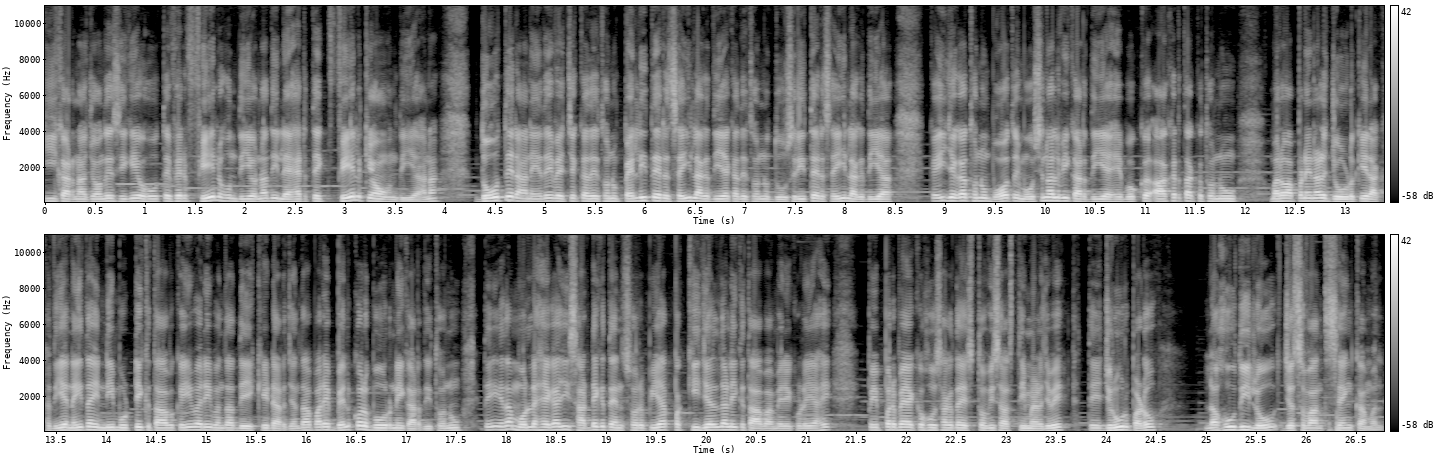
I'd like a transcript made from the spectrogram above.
ਕੀ ਕਰਨਾ ਚਾਹੁੰਦੇ ਸੀਗੇ, ਉਹ ਤੇ ਫਿਰ ਫੇਲ ਹੁੰਦੀ ਹੈ ਉਹਨਾਂ ਦੀ ਲਹਿਰ ਤੇ ਫੇਲ ਕਿਉਂ ਹੁੰਦੀ ਆ, ਹਨਾ? ਦੋ ਧਿਰਾਂ ਨੇ ਇਹਦੇ ਵਿੱਚ, ਕਦੇ ਤੁਹਾਨੂੰ ਪਹਿਲੀ ਧਿਰ ਸਹੀ ਲੱਗਦੀ ਹੈ ਕਦੇ ਤੁਹਾਨੂੰ ਦੂਸਰੀ ਧਿਰ ਸਹੀ ਲੱਗਦੀ ਆ। ਕਈ ਜਗ੍ਹਾ ਤੁਹਾਨੂੰ ਬਹੁਤ ਇਮੋਸ਼ਨਲ ਵੀ ਕਰਦੀ ਹੈ ਇਹ ਬੁੱਕ ਆਖਰ ਤੱਕ ਤੁਹਾਨੂੰ ਮਤਲਬ ਆਪਣੇ ਨਾਲ ਜੋੜ ਕੇ ਰੱਖਦੀ ਹੈ ਨਹੀਂ ਤਾਂ ਇੰਨੀ ਮੋਟੀ ਕਿਤਾਬ ਕਈ ਵਾਰੀ ਬੰਦਾ ਦੇਖ ਕੇ ਡਰ ਜਾਂਦਾ, ਪਰ ਇਹ ਬਿਲਕੁਲ ਬੋਰ ਨਹੀਂ ਕਰਦੀ ਤੁਹਾਨੂੰ। ਤੇ ਇਹਦਾ ਮੁੱਲ ਹੈਗਾ ਜੀ 350 ਰੁਪਿਆ ਪੱਕੀ ਜਿਲਦ ਵਾਲੀ ਕਿਤਾਬ ਆ ਮੇਰੇ ਕੋਲੇ ਆ ਇਹ। ਪੇਪਰ ਬੈਕ ਹੋ ਸਕਦਾ ਇਸ ਤੋਂ ਵੀ ਸਸਤੀ ਮਿਲ ਜਾਵੇ, ਤੇ ਜਰੂਰ ਪੜੋ ਲਹੂ ਦੀ ਲੋ, ਜਸਵੰਤ ਸਿੰਘ ਕਮਲ।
